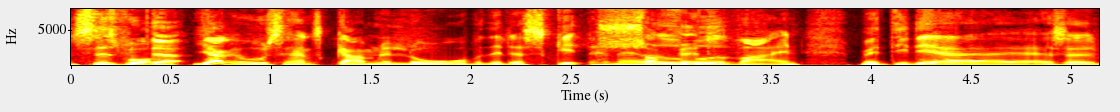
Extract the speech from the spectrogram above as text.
sidespor. Ja. Ja. Jeg kan huske hans gamle logo på det der skilt, han Så havde mod vejen. Med de der, altså,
